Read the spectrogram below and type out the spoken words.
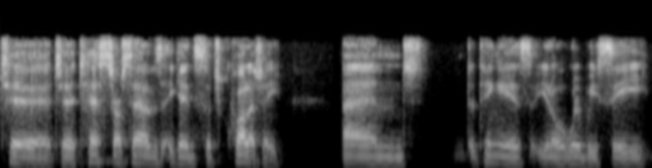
to to test ourselves against such quality. And the thing is, you know, will we see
